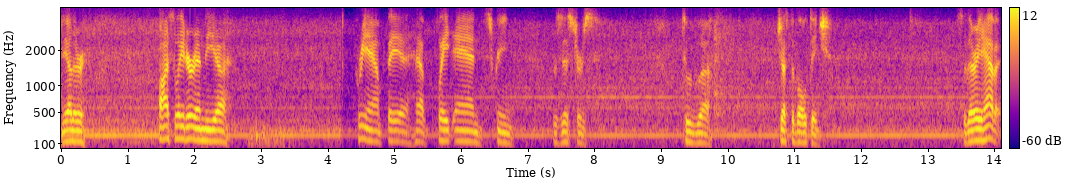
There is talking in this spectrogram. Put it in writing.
The other oscillator and the uh, preamp, they uh, have plate and screen resistors to uh, adjust the voltage. So there you have it.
